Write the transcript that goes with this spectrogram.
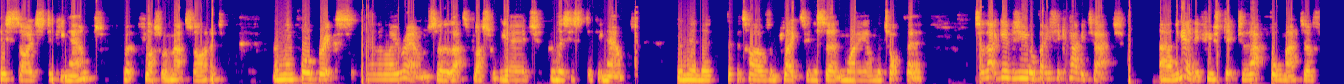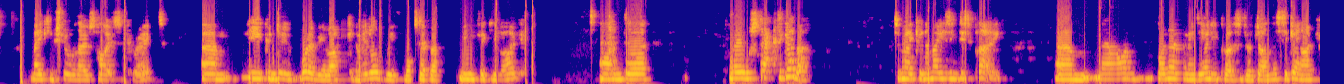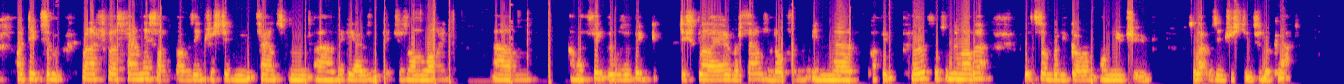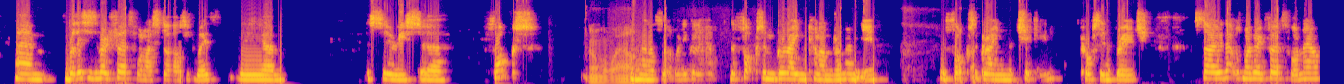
this side sticking out but flush on that side. And then four bricks the other way around, so that that's flush with the edge and this is sticking out. And then the, the tiles and plates in a certain way on the top there. So that gives you your basic habitat. And again, if you stick to that format of making sure those heights are correct, um, you can do whatever you like in the middle with whatever minifig you like. And uh, they will stack together to make an amazing display. Um, now, I'm by no means the only person to have done this. Again, I, I did some, when I first found this, I, I was interested and found some uh, videos and pictures online. Um, and I think there was a big display over a thousand of them in uh, I think Perth or something like that that somebody got on, on YouTube. So that was interesting to look at. Um, but this is the very first one I started with the um, the series uh, Fox. Oh wow! And then I thought, well, you've got to have the fox and grain conundrum, haven't you? The fox, the grain, and the chicken crossing the bridge. So that was my very first one. Now,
